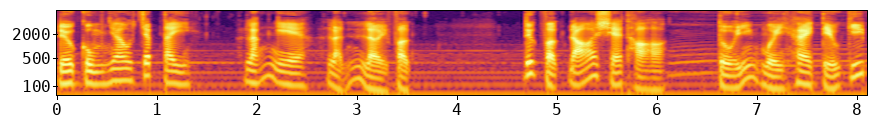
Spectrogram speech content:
đều cùng nhau chấp tay lắng nghe lãnh lời phật. Đức phật đó sẽ thọ tuổi 12 tiểu kiếp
